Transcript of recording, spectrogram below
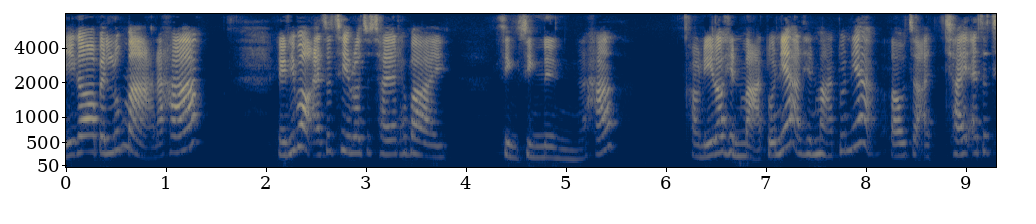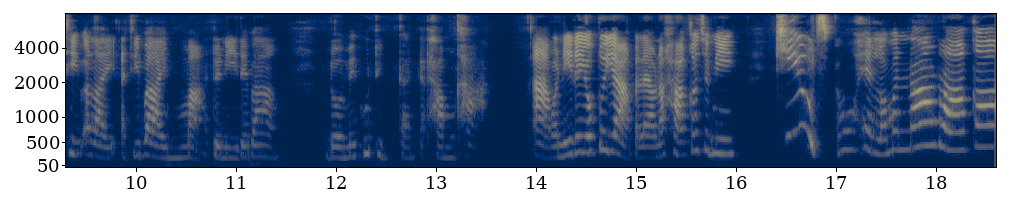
นี่ก็เป็นรูปหมานะคะ อย่างที่บอก adjective เราจะใช้อธิบายสิ่งสิ่งหนึ่งนะคะ คราวนี้เราเห็นหมาตัวเนี้ย เห็นหมาตัวเนี้ย เราจะใช้ adjective อะไรอธิบายหมาตัวนี้ได้บ้าง โดยไม่พูดถึงการกระทำค่ะ อ่า วันนี้ได้ยกตัวอย่างไปแล้วนะคะ ก็จะมี cute โอ้เห็นแล้วมันน่ารักอะ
